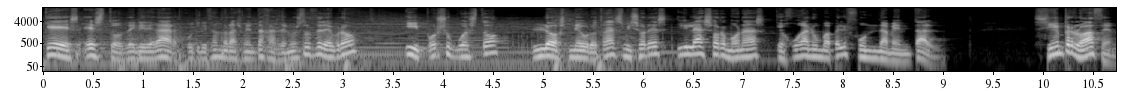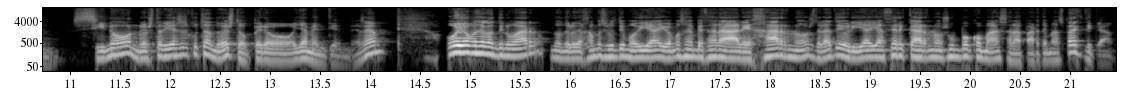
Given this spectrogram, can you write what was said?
qué es esto de liderar utilizando las ventajas de nuestro cerebro y, por supuesto, los neurotransmisores y las hormonas que juegan un papel fundamental. Siempre lo hacen. Si no, no estarías escuchando esto, pero ya me entiendes. ¿eh? Hoy vamos a continuar donde lo dejamos el último día y vamos a empezar a alejarnos de la teoría y acercarnos un poco más a la parte más práctica.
